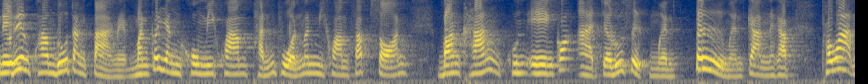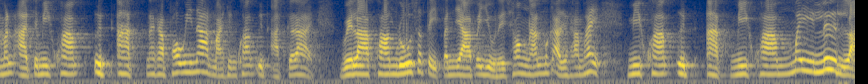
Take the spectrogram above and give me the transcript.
ในเรื่องความรู้ต่างๆเนี่ยมันก็ยังคงมีความผันผวนมันมีความซับซ้อน บางครั้งคุณเองก็อาจจะรู้สึกเหมือนตื้อเหมือนกันนะครับ เพราะว่ามันอาจจะมีความอึดอัดนะครับเพราะวินาศหมายถึงความอึดอัดก็ได้ เวลาความรู้สติปัญญาไปอยู่ในช่องนั้น มันก็อาจจะทำให้มีความอึดอัด มีความไม่ลื่นไหล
